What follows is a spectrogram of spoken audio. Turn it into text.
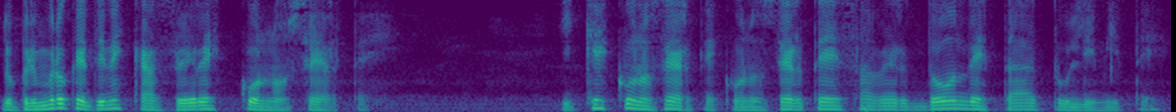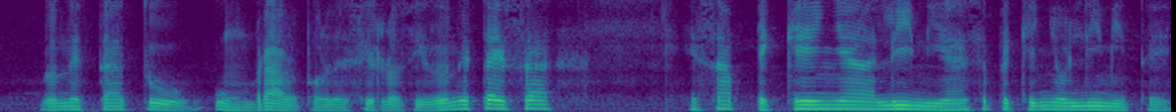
Lo primero que tienes que hacer es conocerte. ¿Y qué es conocerte? Conocerte es saber dónde está tu límite, dónde está tu umbral, por decirlo así, dónde está esa, esa pequeña línea, ese pequeño límite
